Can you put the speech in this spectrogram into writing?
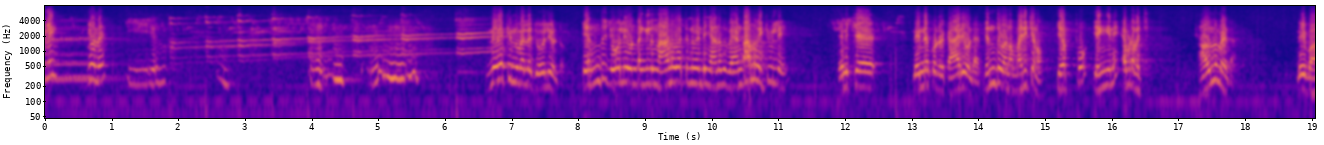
കിളി, വന്നേ. നിനക്കിന്ന് വല്ല ജോലിയുണ്ടോ? എന്ത് ജോലി ഉണ്ടെങ്കിലും നാണുകാറ്റിന് വേണ്ടി ഞാനത് വേണ്ടാന്ന് വെക്കൂലേ എനിക്ക് നിന്നെ കൊണ്ടൊരു കാര്യം ഉണ്ടായിരുന്നു എന്ത് വേണം? മരിക്കണോ? എപ്പോ? എങ്ങനെ? എവിടെ വെച്ച്? അതൊന്നും വേണ്ട. നീ വാ.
